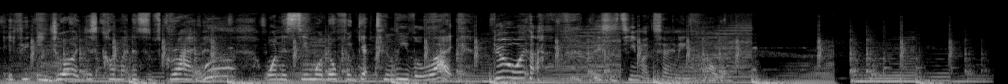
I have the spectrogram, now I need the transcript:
If you enjoy, just comment and subscribe. Want to see more? Don't forget to leave a like. Do it. this is TMAC signing out.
